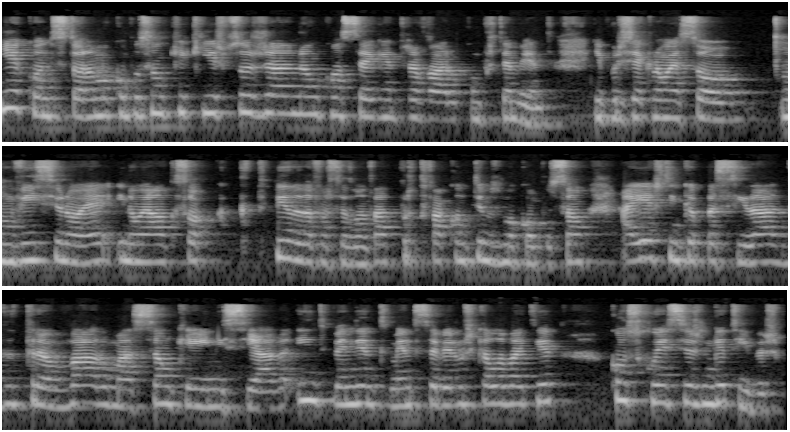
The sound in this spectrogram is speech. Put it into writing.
E é quando se torna uma compulsão que aqui as pessoas já não conseguem travar o comportamento. E por isso é que não é só um vício, não é? E não é algo só que dependa da força de vontade, porque de facto, quando temos uma compulsão, há esta incapacidade de travar uma ação que é iniciada, independentemente de sabermos que ela vai ter consequências negativas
